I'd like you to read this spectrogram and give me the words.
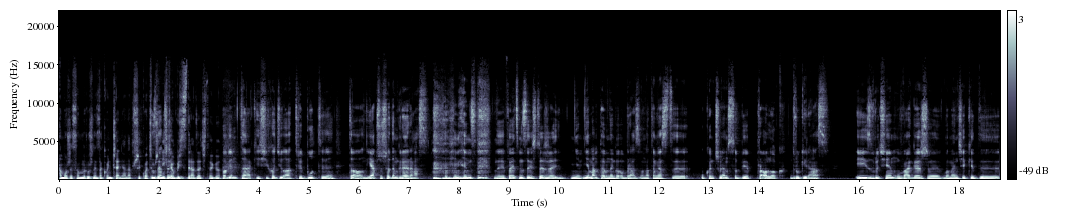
a może są różne zakończenia na przykład? Czy może znaczy, nie chciałbyś zdradzać tego? Powiem tak, jeśli chodzi o atrybuty, to ja przeszedłem grę raz, więc y, powiedzmy sobie szczerze, nie, nie mam pełnego obrazu. Natomiast y, ukończyłem sobie prolog drugi raz i zwróciłem uwagę, że w momencie, kiedy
